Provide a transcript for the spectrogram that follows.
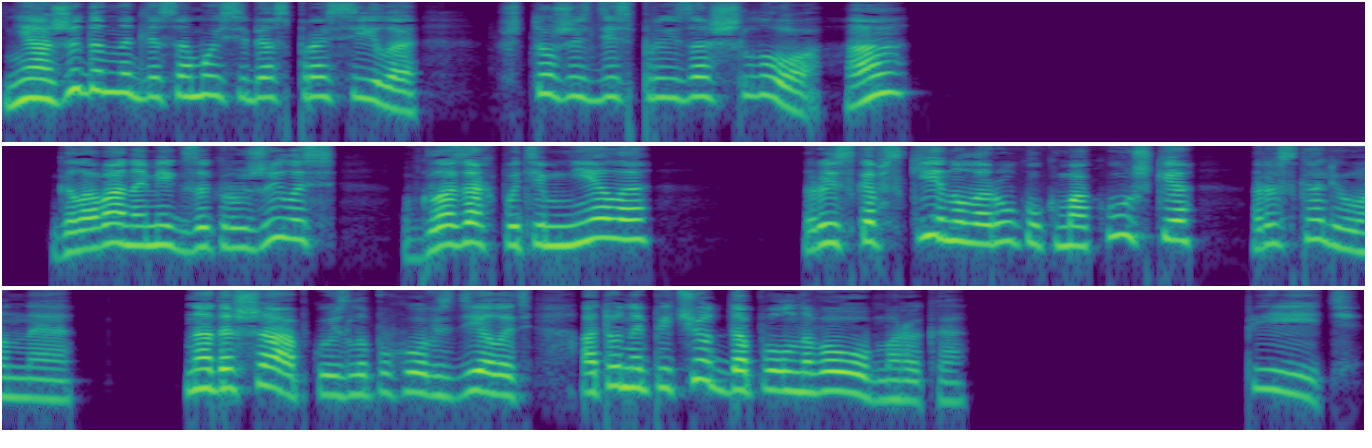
неожиданно для самой себя спросила, что же здесь произошло, а? Голова на миг закружилась, в глазах потемнело, Рыска вскинула руку к макушке, раскаленная. Надо шапку из лопухов сделать, а то напечет до полного обморока. Пить.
